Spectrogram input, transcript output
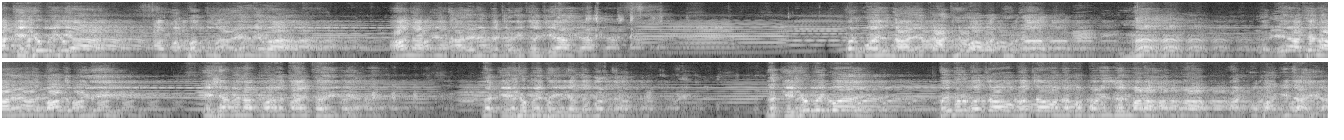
આ કેશવભાઈ આ મફતનું નારિયેળ લેવા આ આપણે નારિયેળી પર ચડી તો ગયા પણ કોઈ નારિયેળ કાઠું આવે તૂટ ન. બે હાથે નારિયેળ બાદ ભીડી કેશાભાઈ ના પગ હતા કહી ગયા. એટલે કેશવભાઈ થઈ ગયા નબળતા એટલે કેશવભાઈ કહે ભાઈ મને બચાવો બચાવો નકો પડી જાય મારા હાથમાં હાડકો ભાગી જાય.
